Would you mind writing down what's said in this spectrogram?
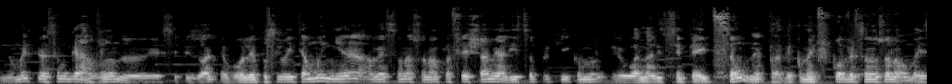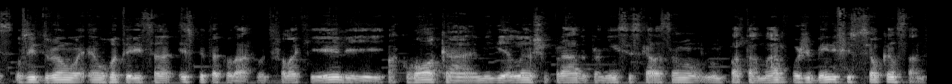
no momento que nós estamos gravando esse episódio, eu vou ler possivelmente amanhã a versão nacional para fechar minha lista, porque como eu analiso sempre a edição, né, para ver como é que ficou a versão nacional. Mas o Zidrão é um roteirista espetacular. Vou te falar que ele, Paco Roca, Miguel Lancho Prado, para mim esses caras são num patamar hoje bem difícil de ser alcançado.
